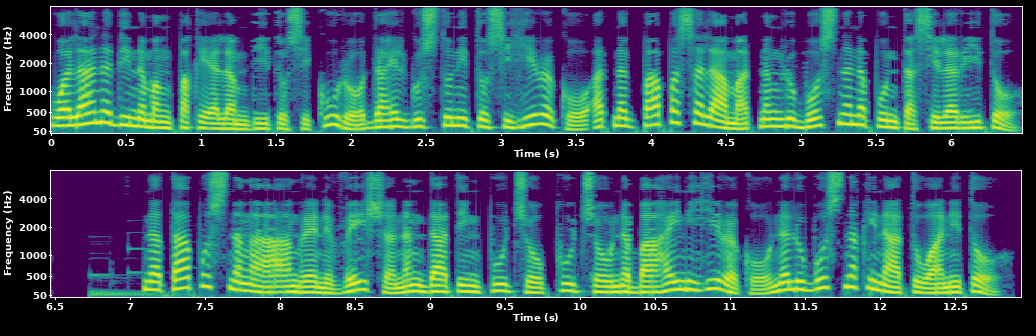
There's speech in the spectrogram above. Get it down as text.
Wala na din namang pakialam dito si Kuro dahil gusto nito si Hirako at nagpapasalamat ng lubos na napunta sila rito. Natapos na nga ang renovation ng dating pucho-pucho na bahay ni Hirako na lubos na kinatuwa nito.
